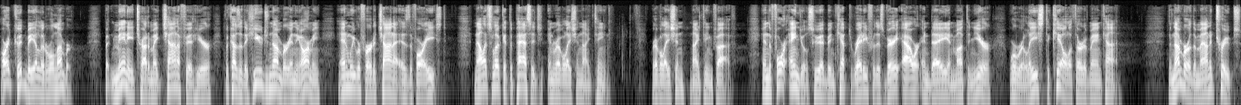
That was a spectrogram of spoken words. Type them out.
or it could be a literal number. But many try to make China fit here because of the huge number in the army, and we refer to China as the Far East. Now let's look at the passage in Revelation 19. Revelation 19:5. And the four angels who had been kept ready for this very hour and day and month and year were released to kill a third of mankind. The number of the mounted troops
